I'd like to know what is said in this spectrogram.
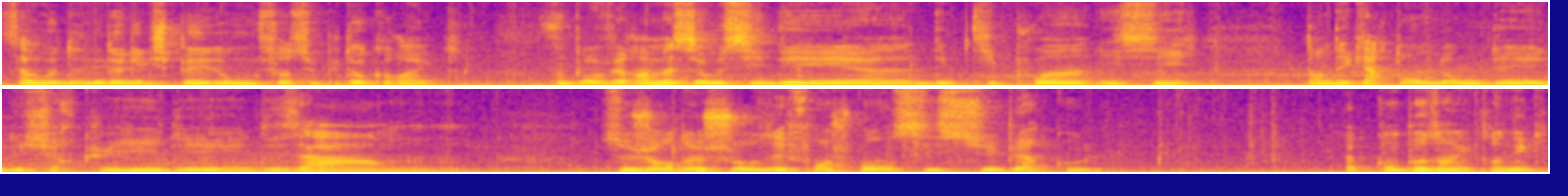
Ça vous donne de l'XP, donc ça c'est plutôt correct. Vous pouvez ramasser aussi des, euh, petits points ici dans des cartons, donc des, circuits, des, armes, euh, ce genre de choses, et franchement c'est super cool. Hop, composants électroniques.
